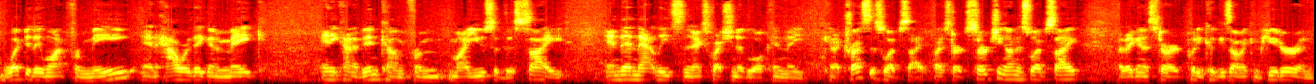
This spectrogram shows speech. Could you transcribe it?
what do they want from me, and how are they going to make any kind of income from my use of this site? And then that leads to the next question of, well, can they can I trust this website? If I start searching on this website, are they going to start putting cookies on my computer and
